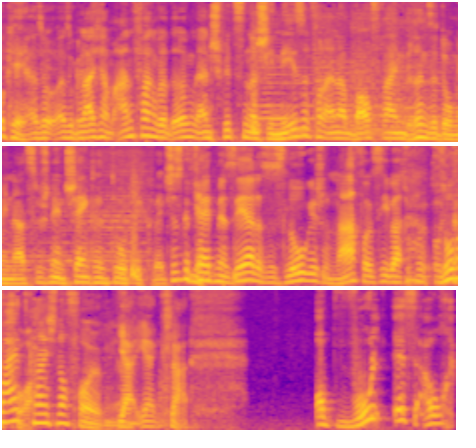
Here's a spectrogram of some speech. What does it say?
Okay, also, also gleich am Anfang wird irgendein schwitzender Chinese von einer bauchfreien Grinsedomina zwischen den Schenkeln totgequetscht. Das gefällt mir sehr, das ist logisch und nachvollziehbar. Soweit kann ich noch folgen. Ja, ja, klar. Obwohl es auch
